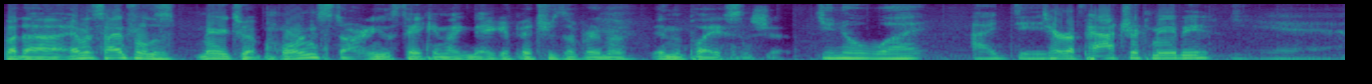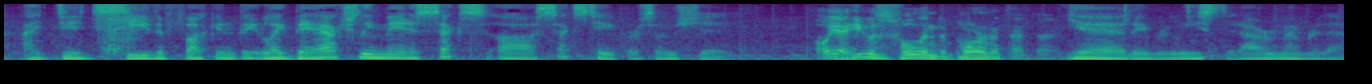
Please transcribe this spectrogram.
But uh Evan Seinfeld is married to a porn star and he was taking like naked pictures of her in the in the place and shit. You know what? I did. Tera Patrick, maybe? I did see the fucking thing. Like they actually made a sex uh, sex tape or some shit. Oh yeah, he was full into porn at that time. Yeah, they released it. I remember that.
